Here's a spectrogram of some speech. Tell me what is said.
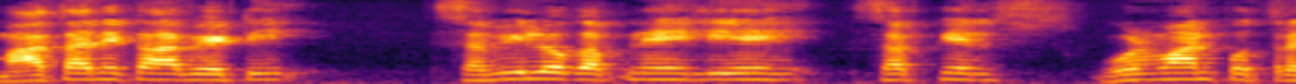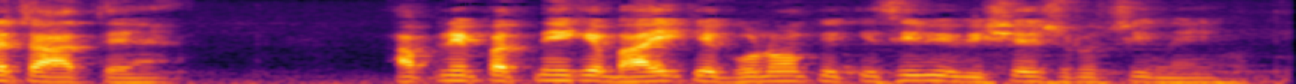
माता ने कहा, बेटी, सभी लोग अपने लिए सबके गुणवान पुत्र चाहते हैं। अपनी पत्नी के भाई के गुणों की किसी भी विशेष रुचि नहीं होती।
